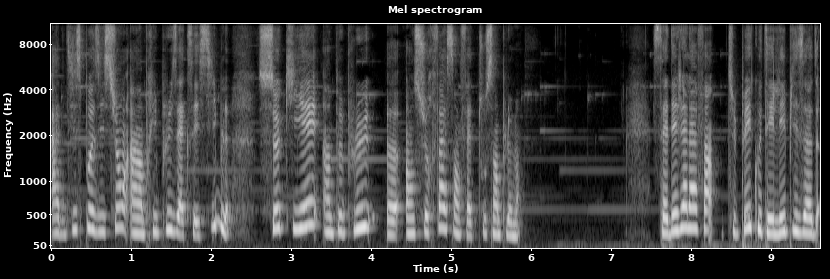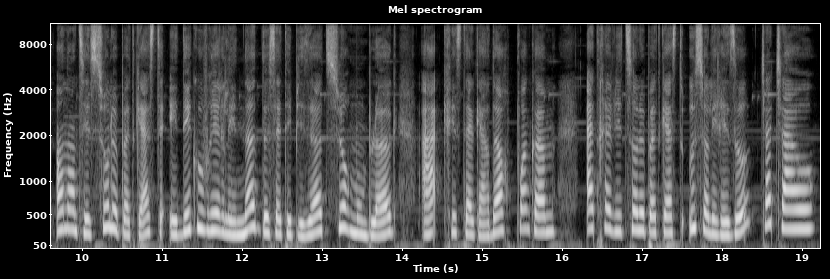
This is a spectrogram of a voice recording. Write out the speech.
à disposition à un prix plus accessible, ce qui est un peu plus euh, en surface en fait, tout simplement. C'est déjà la fin. Tu peux écouter l'épisode en entier sur le podcast et découvrir les notes de cet épisode sur mon blog à christelcardor.com. À très vite sur le podcast ou sur les réseaux. Ciao ciao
